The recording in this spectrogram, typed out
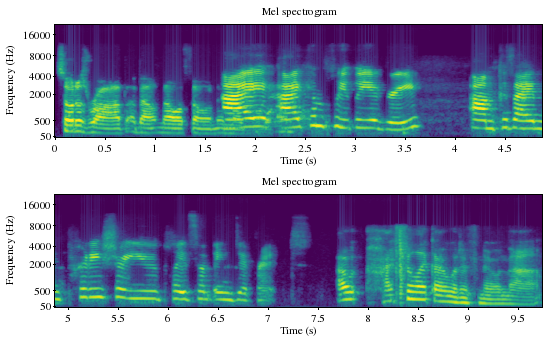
So does Rob about mellophone. I. I completely agree. Um, because I'm pretty sure you played something different. I, w- I feel like I would have known that.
